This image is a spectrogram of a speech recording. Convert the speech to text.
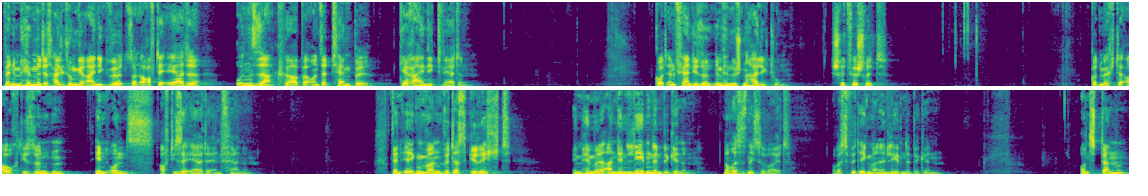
wenn im Himmel das Heiligtum gereinigt wird, soll auch auf der Erde unser Körper, unser Tempel gereinigt werden. Gott entfernt die Sünden im himmlischen Heiligtum, Schritt für Schritt. Gott möchte auch die Sünden in uns auf dieser Erde entfernen. Denn irgendwann wird das Gericht im Himmel an den Lebenden beginnen. Noch ist es nicht so weit, aber es wird irgendwann an den Lebenden beginnen. Und dann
